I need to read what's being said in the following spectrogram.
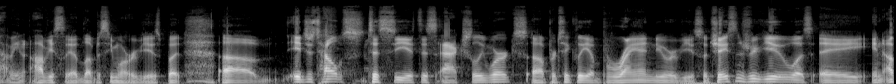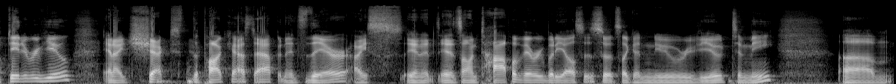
I mean, obviously, I'd love to see more reviews, but um, it just helps to see if this actually works. Uh, particularly a brand new review. So Jason's review was a an updated review, and I checked the podcast app, and it's there. I and it, it's on top of everybody else's, so it's like a new review to me. Um,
